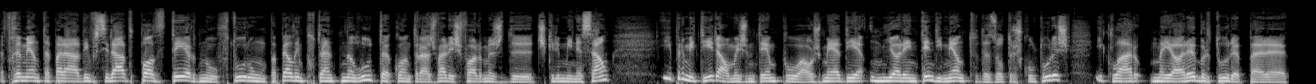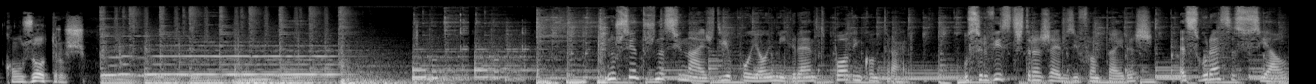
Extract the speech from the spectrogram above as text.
A ferramenta para a diversidade pode ter no futuro um papel importante na luta contra as várias formas de discriminação e permitir, ao mesmo tempo, aos média um melhor entendimento das outras culturas e, claro, maior abertura para com os outros. Nos Centros Nacionais de Apoio ao Imigrante pode encontrar o Serviço de Estrangeiros e Fronteiras, a Segurança Social,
